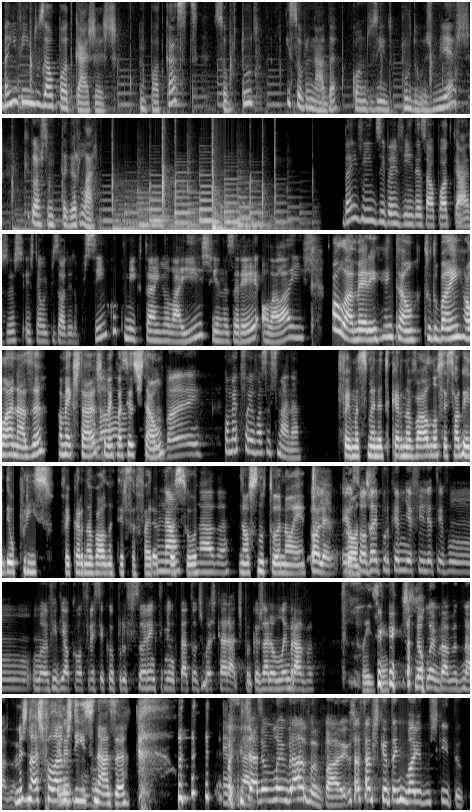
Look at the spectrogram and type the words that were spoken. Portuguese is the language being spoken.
Bem-vindos ao Podgajas, um podcast sobre tudo e sobre nada, conduzido por duas mulheres que gostam de tagarelar. Bem-vindos e bem-vindas ao Podgajas. Este é o episódio número 5. Comigo tenho a Laís e a Nazaré. Olá, Laís. Olá, Mary. Então, tudo bem? Olá, Nasa. Como é que estás? Olá, Como é que vocês estão? Tudo bem? Como é que foi a vossa semana? Foi uma semana de carnaval, não sei se alguém deu por isso. Foi carnaval na terça-feira que Não, passou. nada. Não se notou, não é? Olha, eu Pronto. só dei porque a minha filha teve um- uma videoconferência com a professora em que tinham que estar todos mascarados, porque eu já não me lembrava. Pois é. já não me lembrava de nada. Mas nós falámos Eu disso. Nasa. É. Já não me lembrava, pá. Já sabes que eu tenho memória de mosquito.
